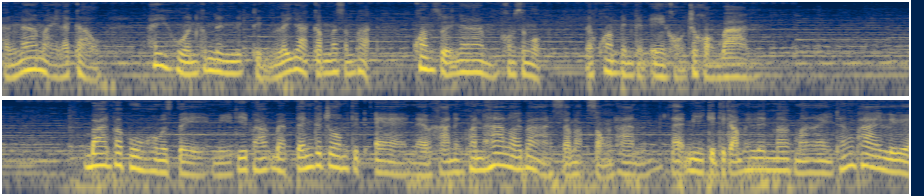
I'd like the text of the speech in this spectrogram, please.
ทั้งหน้าใหม่และเก่า ให้หวนคำนึงนึกถึงและอยากกลับมาสัมผัส ความสวยงาม ความสงบ และความเป็นกันเองของเจ้าของบ้าน บ้านพระพงโฮมสเตย์มีที่พักแบบเต็นท์กระโจมติดแอร์ ในราคา 1,500 บาทสำหรับ 2 ท่าน และมีกิจกรรมให้เล่นมากมาย ทั้งพายเรือ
